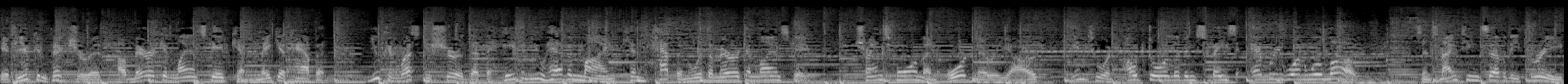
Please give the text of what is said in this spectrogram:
If you can picture it, American Landscape can make it happen. You can rest assured that the haven you have in mind can happen with American Landscape. Transform an ordinary yard into an outdoor living space everyone will love. Since 1973,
